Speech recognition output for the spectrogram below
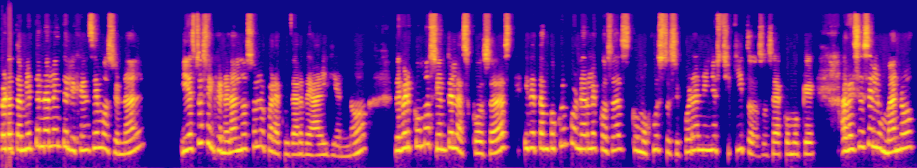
pero también tener la inteligencia emocional. Y esto es en general no solo para cuidar de alguien, ¿no? de ver cómo siente las cosas y de tampoco imponerle cosas como justo si fueran niños chiquitos, o sea, como que a veces el humano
